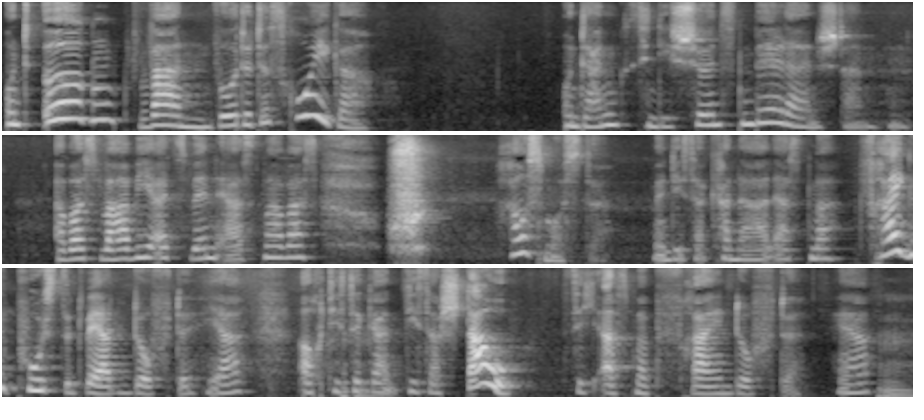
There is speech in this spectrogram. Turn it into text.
Und irgendwann wurde das ruhiger. Und dann sind die schönsten Bilder entstanden. Aber es war wie, als wenn erstmal was raus musste, wenn dieser Kanal erstmal freigepustet werden durfte, ja. Auch diese, mhm. dieser Stau sich erstmal befreien durfte, ja. Mhm.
